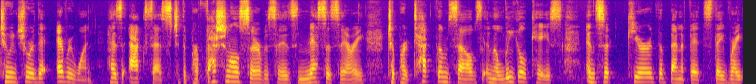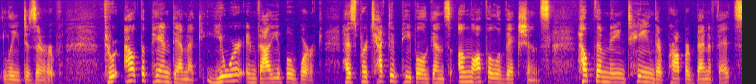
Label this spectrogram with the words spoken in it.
to ensure that everyone has access to the professional services necessary to protect themselves in a legal case and secure the benefits they rightly deserve. Throughout the pandemic, your invaluable work has protected people against unlawful evictions, helped them maintain their proper benefits,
